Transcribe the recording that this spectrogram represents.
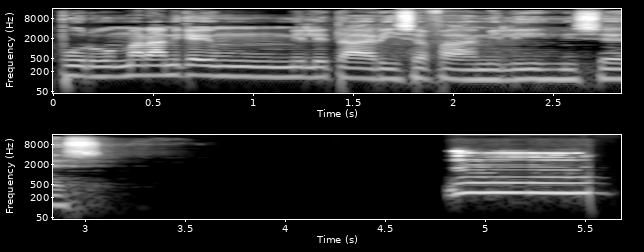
puro marami kayong military sa family, Mrs. Mm,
